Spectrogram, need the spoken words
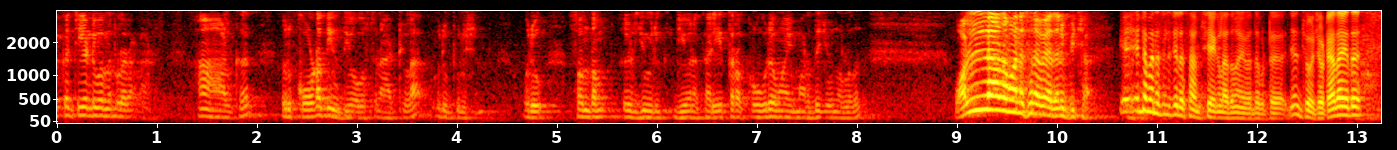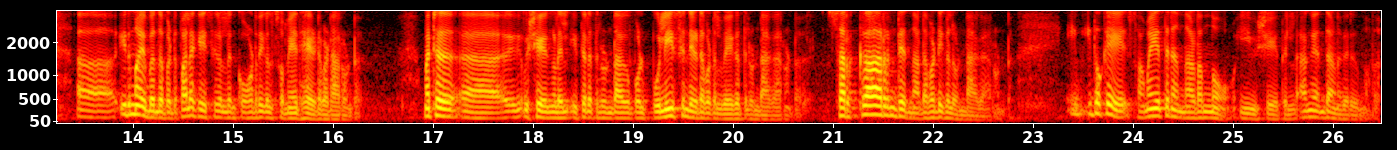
ഒക്കെ ചെയ്യേണ്ടി വന്നിട്ടുള്ള ഒരാളാണ്. ആ ആൾക്ക് ഒരു കോടതി ഉദ്യോഗസ്ഥനായിട്ടുള്ള ഒരു പുരുഷൻ ഒരു സ്വന്തം ജോലി ജീവനക്കാരി ഇത്ര ക്രൂരമായി മർദ്ദിച്ചു എന്നുള്ളത് വല്ലാതെ മനസ്സിനെ വേദനിപ്പിച്ച എന്റെ മനസ്സിൽ ചില സംശയങ്ങൾ അതുമായി ബന്ധപ്പെട്ട് ഞാൻ ചോദിച്ചോട്ടെ. അതായത് ഇതുമായി ബന്ധപ്പെട്ട് പല കേസുകളിലും കോടതികൾ സ്വമേധയ ഇടപെടാറുണ്ട്. മറ്റ് വിഷയങ്ങളിൽ ഇത്തരത്തിലുണ്ടാകുമ്പോൾ പോലീസിന്റെ ഇടപെടൽ വേഗത്തിലുണ്ടാകാറുണ്ട്. സർക്കാരിന്റെ നടപടികൾ ഉണ്ടാകാറുണ്ട്. ഇതൊക്കെ സമയത്തിന് നടന്നോ ഈ വിഷയത്തിൽ? അങ്ങ് എന്താണ് കരുതുന്നത്?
